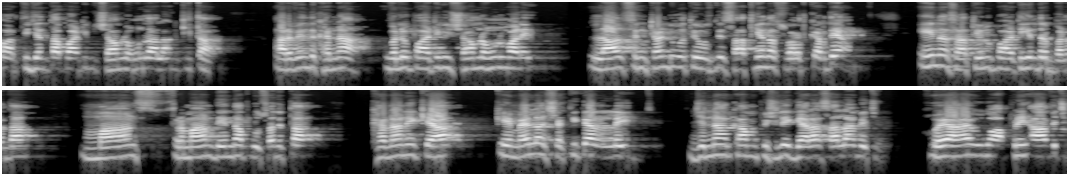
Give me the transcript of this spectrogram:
ਭਾਰਤੀ ਜਨਤਾ ਪਾਰਟੀ ਵਿੱਚ ਸ਼ਾਮਲ ਹੋਣ ਦਾ ਐਲਾਨ ਕੀਤਾ। ਅਰਵਿੰਦ ਖੰਨਾ ਵੱਲੋਂ ਪਾਰਟੀ ਵਿੱਚ ਸ਼ਾਮਲ ਹੋਣ ਵਾਲੇ ਲਾਲ ਸਿੰਘ ਠੰਡੂ ਅਤੇ ਉਸ ਦੇ ਸਾਥੀਆਂ ਦਾ ਸਵਾਗਤ ਕਰਦਿਆਂ ਇਹਨਾਂ ਸਾਥੀਆਂ ਨੂੰ ਪਾਰਟੀ ਅੰਦਰ ਬਣਦਾ ਮਾਨ ਸਨਮਾਨ ਦੇਣ ਦਾ ਭਰੋਸਾ ਦਿੱਤਾ। ਖੰਨਾ ਨੇ ਕਿਹਾ ਕਿ ਮਹਿਲਾ ਸ਼ਕਤੀਕਰਨ ਲਈ ਜਿੰਨਾ ਕੰਮ ਪਿਛਲੇ 11 ਸਾਲਾਂ ਵਿੱਚ ਹੋਇਆ ਹੈ, ਉਹ ਆਪਣੇ ਆਪ ਵਿੱਚ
